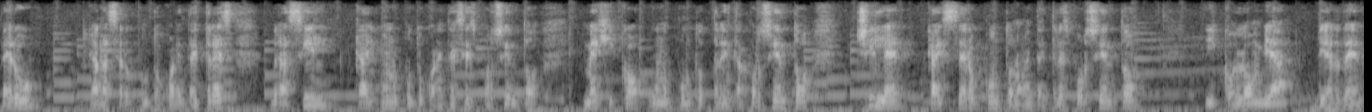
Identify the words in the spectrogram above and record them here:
Perú gana 0.43%, Brasil cae 1.46%, México 1.30%, Chile cae 0.93% y Colombia pierde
